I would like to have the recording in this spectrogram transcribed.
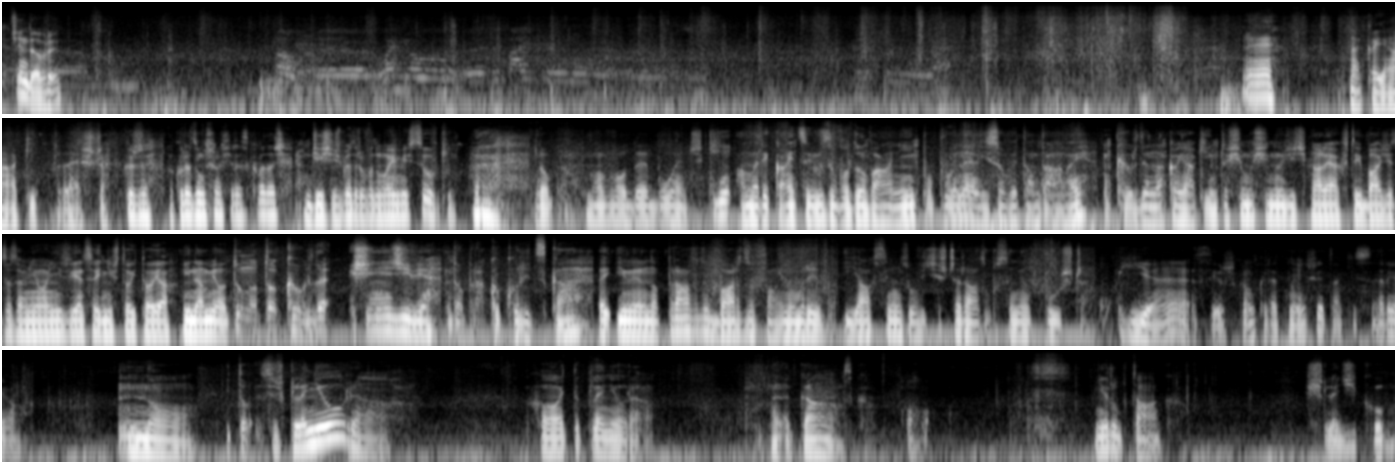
Dzień dobry. Nie, na kajaki, leszcze. Tylko, że akurat muszę się rozkładać 10 metrów od mojej miejscówki. Ech, dobra, mam wodę, bułeczki. Amerykańcy już zwodowani, popłynęli sobie tam dalej. Kurde, na kajaki im to się musi nudzić. No ale jak w tej bazie to tam nie ma nic więcej niż to i to ja i namiotu, no to kurde, się nie dziwię. Dobra, kukurycka. Ej, i miałem naprawdę bardzo fajną rybę. I ja chcę ją złowić jeszcze raz, bo sobie nie odpuszczę. Jest, już konkretniejszy taki, serio. No, i to jest już kleniura. Chodź tu, kleniura. Elegancko. O. Nie rób tak. Śledziku.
